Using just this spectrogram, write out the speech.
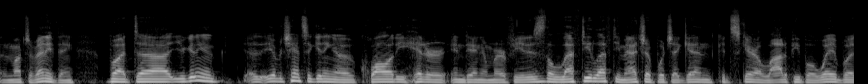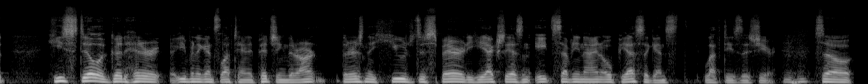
much of anything. But uh, you're getting a you have a chance of getting a quality hitter in Daniel Murphy. It is the lefty lefty matchup, which again could scare a lot of people away, but he's still a good hitter even against left-handed pitching. There aren't there isn't a huge disparity. He actually has an 879 OPS against lefties this year. Mm-hmm. So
